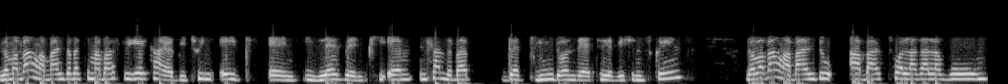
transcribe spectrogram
noma bangabantu abathi mabafika ekhaya between 8 and 11 pm mhlambe ba get glued on their television screens noma bangabantu abatholakala ku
